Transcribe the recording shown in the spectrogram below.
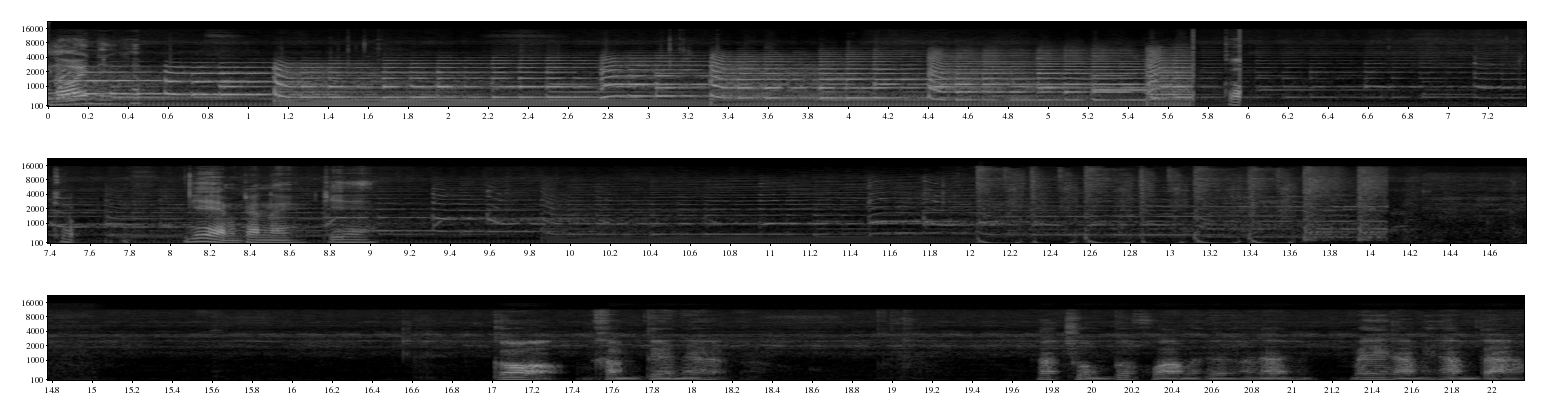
ีกร้อยหนึ่งครับก็ครับแย่เหมือนกันเลยเมื่อกี้ก็คำเตือนนะรับชมเพื่อความบันเทิงเท่านั้น ไม่ได้นำให้ทำตาม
